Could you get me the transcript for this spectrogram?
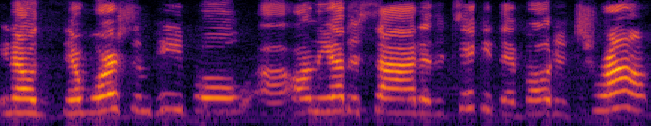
you know, there were some people uh, on the other side of the ticket that voted Trump.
